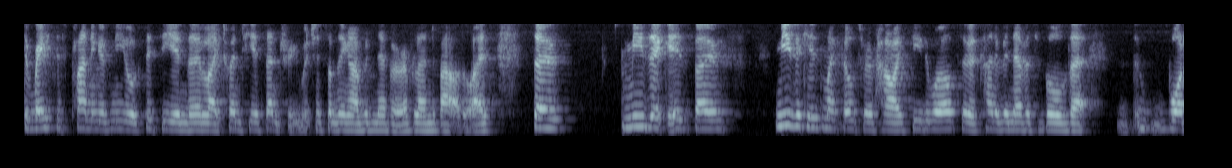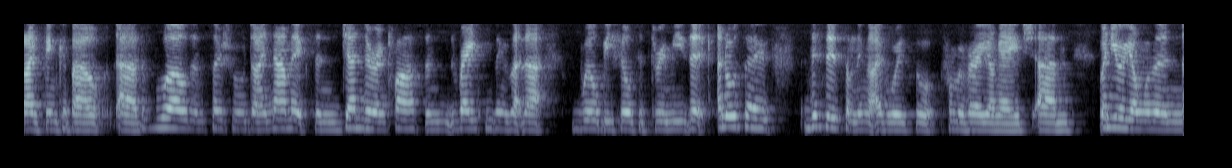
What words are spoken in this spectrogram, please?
the racist planning of New York City in the like 20th century, which is something I would never have learned about otherwise. So music is both music is my filter of how I see the world. So it's kind of inevitable that what I think about uh, the world and social dynamics and gender and class and race and things like that will be filtered through music. And also, this is something that I've always thought from a very young age. Um, when you're a young woman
